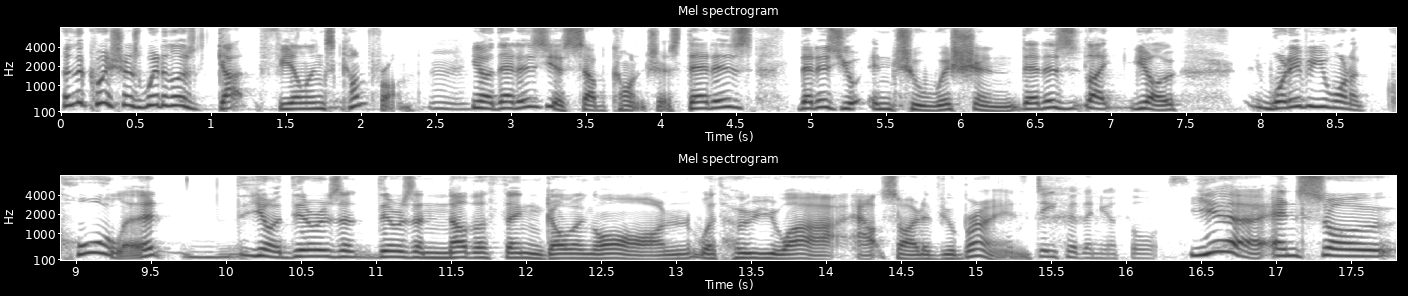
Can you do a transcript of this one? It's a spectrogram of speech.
And the question is, where do those gut feelings come from? You know, that is your subconscious. That is that is your intuition. That is like you know, whatever you want to call it. You know, there is a there is another thing going on with who you are outside of your brain. It's deeper than your thoughts. Yeah, and so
